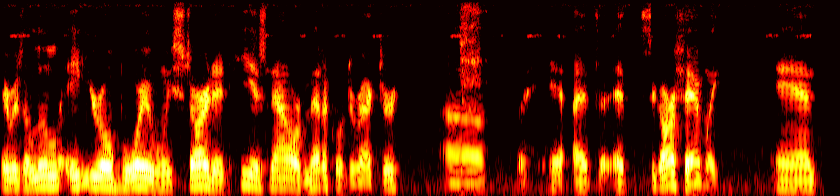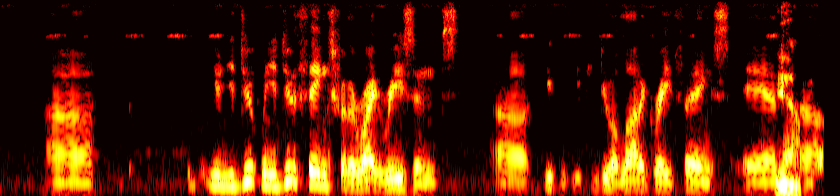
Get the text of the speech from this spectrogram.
there was a little eight year old boy when we started. He is now our medical director uh, at, at Cigar Family. And uh, you, you do when you do things for the right reasons, uh, you, you can do a lot of great things. And yeah. uh,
